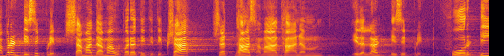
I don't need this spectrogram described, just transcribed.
அப்புறம் டிசிப்ளின் சமதம உபரதி திதிக்ஷா ஸ்ரத்தா சமாதானம். இதெல்லாம் discipline four D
